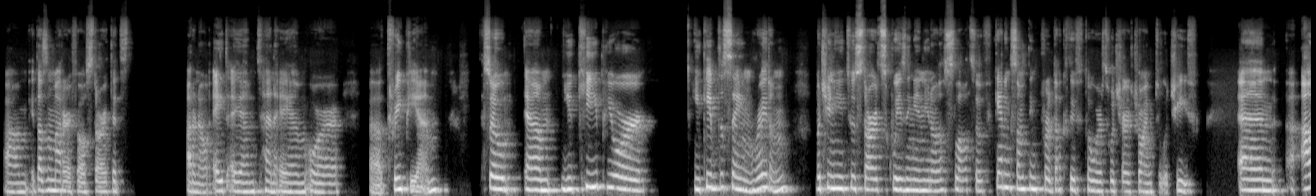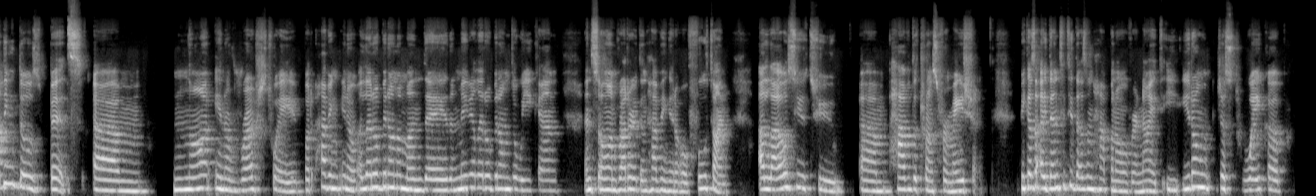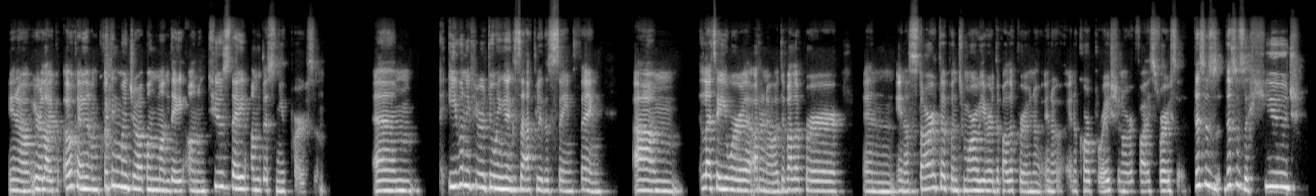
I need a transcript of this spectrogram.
Um, it doesn't matter if I'll start at, I don't know, 8 a.m., 10 a.m., or uh, 3 p.m. So um, you keep your you keep the same rhythm, but you need to start squeezing in, you know, slots of getting something productive towards what you're trying to achieve. And adding those bits um, not in a rushed way but having you know a little bit on a monday then maybe a little bit on the weekend and so on rather than having it all full time allows you to um, have the transformation because identity doesn't happen overnight. You, you don't just wake up you know you're like okay i'm quitting my job on monday and on tuesday i'm this new person. Um, even if you're doing exactly the same thing um, let's say you were i don't know a developer in in a startup and tomorrow you're a developer in a, in a in a corporation or vice versa. This is this is a huge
